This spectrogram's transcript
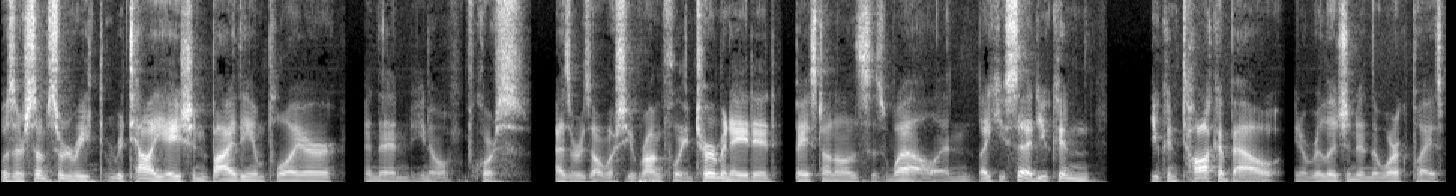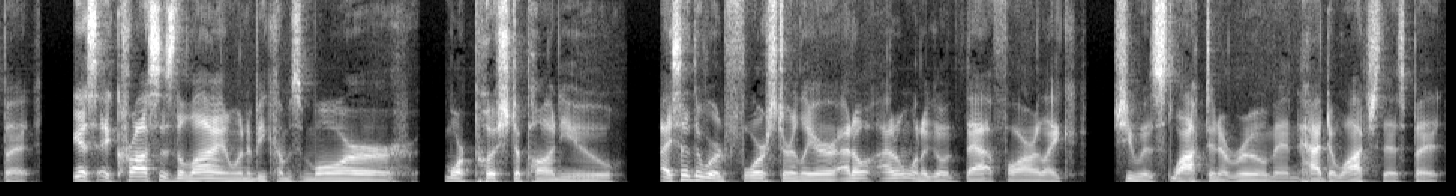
Was there some sort of re- retaliation by the employer? And then you know, of course, as a result, was she wrongfully terminated based on all this as well? And like you said, you can you can talk about you know religion in the workplace, but I guess it crosses the line when it becomes more more pushed upon you. I said the word forced earlier. I don't I don't want to go that far like she was locked in a room and had to watch this, but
